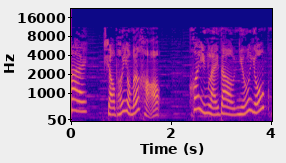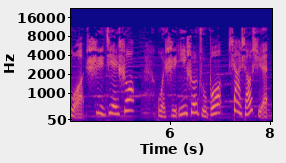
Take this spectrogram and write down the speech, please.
嗨，小朋友们好，欢迎来到牛油果世界说，我是一说主播夏小雪。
